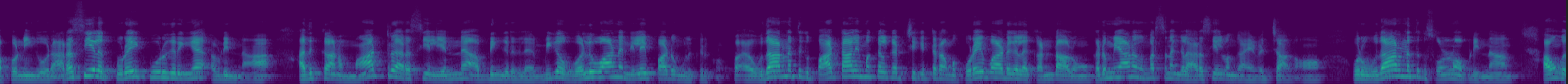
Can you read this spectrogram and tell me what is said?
அப்போ நீங்கள் ஒரு அரசியலை குறை கூறுகிறீங்க அப்படின்னா அதுக்கான மாற்று அரசியல் என்ன அப்படிங்கிறதுல மிக வலுவான நிலைப்பாடு உங்களுக்கு இருக்கும். உதாரணத்துக்கு பாட்டாளி மக்கள் கட்சிக்கிட்ட நம்ம குறைபாடுகளை கண்டாலும் கடுமையான விமர்சனங்களை அரசியல் வெங்காயம் வச்சாலும் ஒரு உதாரணத்துக்கு சொல்லணும் அப்படின்னா அவங்க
